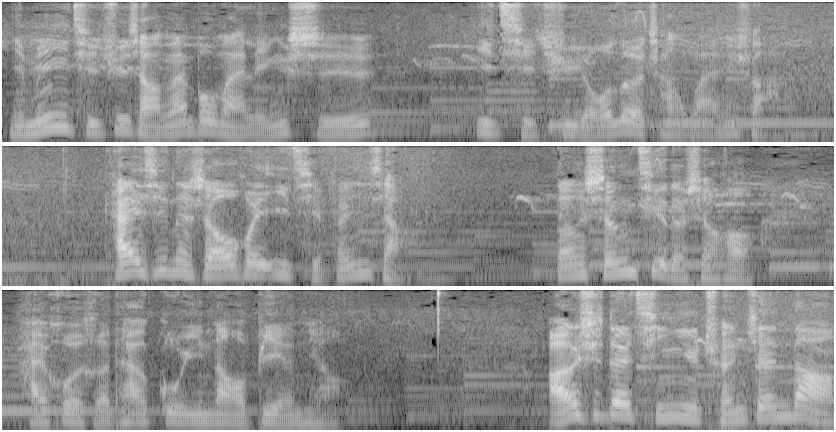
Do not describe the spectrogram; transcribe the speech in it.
你们一起去小卖部买零食，一起去游乐场玩耍，开心的时候会一起分享，当生气的时候，还会和他故意闹别扭。儿时的情谊纯真到，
